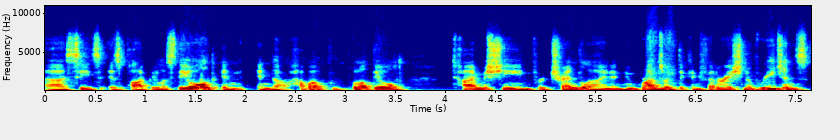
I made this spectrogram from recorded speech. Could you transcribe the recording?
uh, seats is populist. The old in in the how about we pull out the old time machine for Trendline in New Brunswick, the Confederation of Regions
